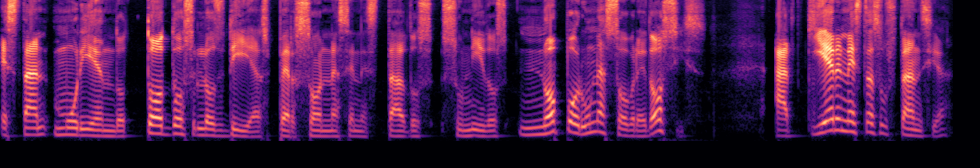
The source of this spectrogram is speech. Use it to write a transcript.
están muriendo todos los días personas en Estados Unidos, no por una sobredosis. Adquieren esta sustancia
